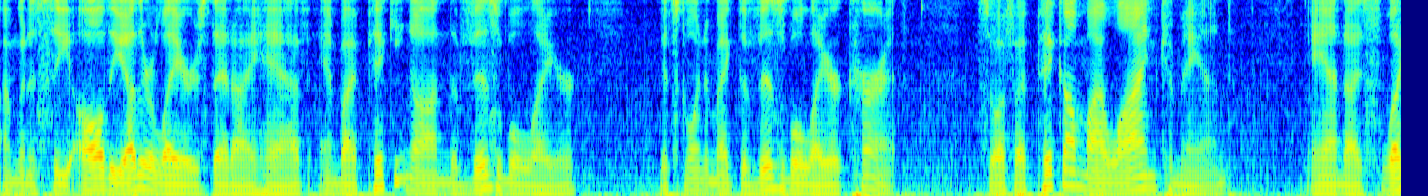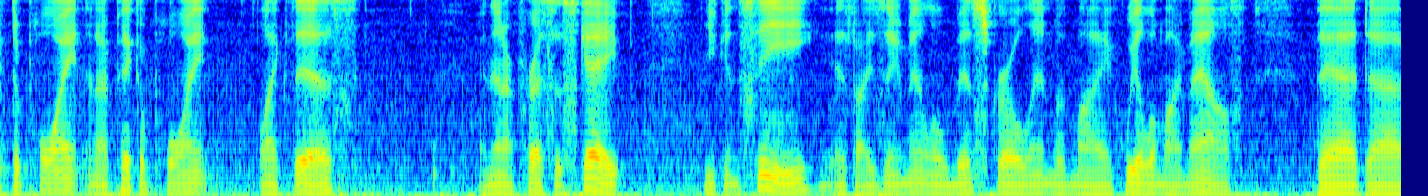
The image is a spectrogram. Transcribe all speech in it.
I'm going to see all the other layers that I have and by picking on the visible layer it's going to make the visible layer current. So if I pick on my line command and I select a point and I pick a point like this and then I press escape you can see if I zoom in a little bit scroll in with my wheel of my mouse that uh,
